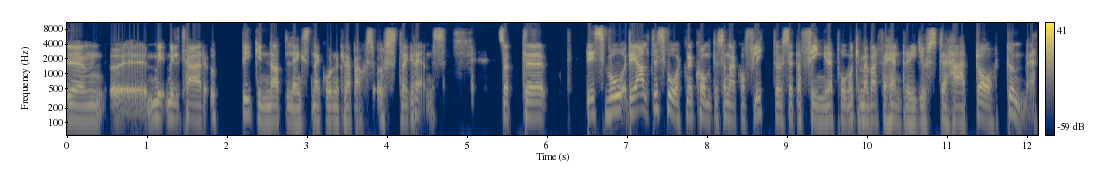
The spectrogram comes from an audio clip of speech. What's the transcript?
ehm, eh, militär uppbyggnad längs Nagorno-Karabachs östra gräns. Så att, eh, det, är svår, det är alltid svårt när det kommer till sådana här konflikter att sätta fingret på okay, men varför händer det just det här datumet.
